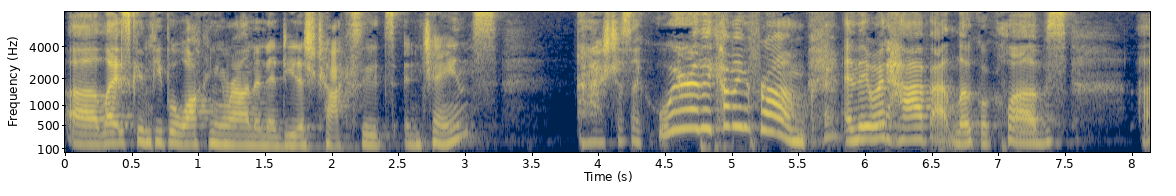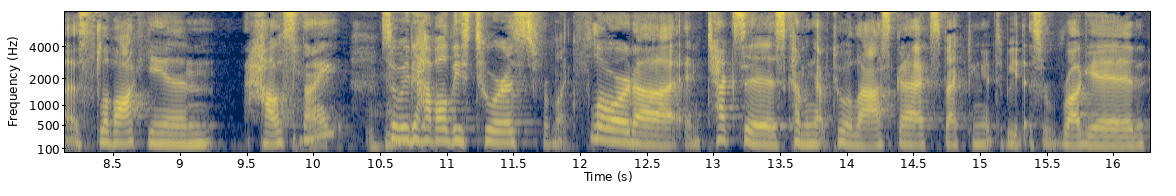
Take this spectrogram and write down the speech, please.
uh, light skinned people walking around in Adidas tracksuits and chains. And I was just like, where are they coming from? And they would have at local clubs uh, Slovakian house night. So mm-hmm. we'd have all these tourists from like Florida and Texas coming up to Alaska, expecting it to be this rugged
